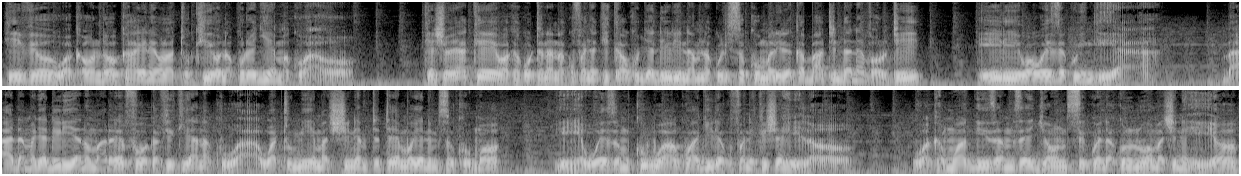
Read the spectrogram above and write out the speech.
Hivyo wakaondoka eneo la tukio na kurejea makwao. Kesho yake wakakutana na kufanya kikao kujadili namna kulisukuma lile kabati ndani ya volti ili waweze kuingia. Baada ya majadiliano marefu wakafikiana kuwa watumie mashine ya mtetemo yani msukumo yenye uwezo mkubwa kwa ajili ya kufanikisha hilo. Wakamuagiza mzee Jones kwenda kununua mashine hiyo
